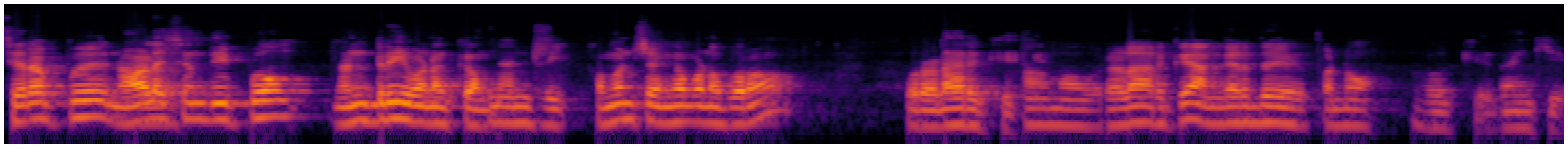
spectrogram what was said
சிறப்பு. நாளை சந்திப்போம். நன்றி வணக்கம். நன்றி. கமெண்ட்ஸ் எங்க பண்ண போறோம்? ஒரு இடம் இருக்கு. ஆமா ஒரு இடம் இருக்கு. அங்க இருந்து பண்ணுவோம். ஓகே தேங்க்யூ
